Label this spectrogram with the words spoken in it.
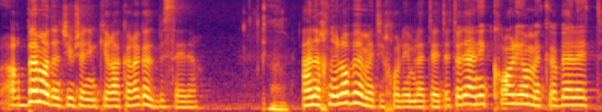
הרבה מאוד אנשים שאני מכירה כרגע זה בסדר כן. אנחנו לא באמת יכולים לתת אתה יודע אני כל יום מקבלת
